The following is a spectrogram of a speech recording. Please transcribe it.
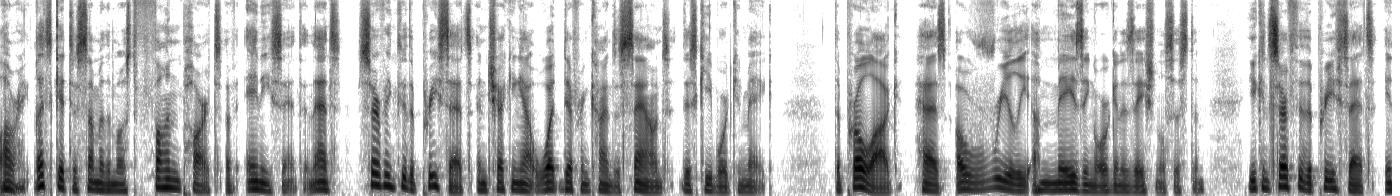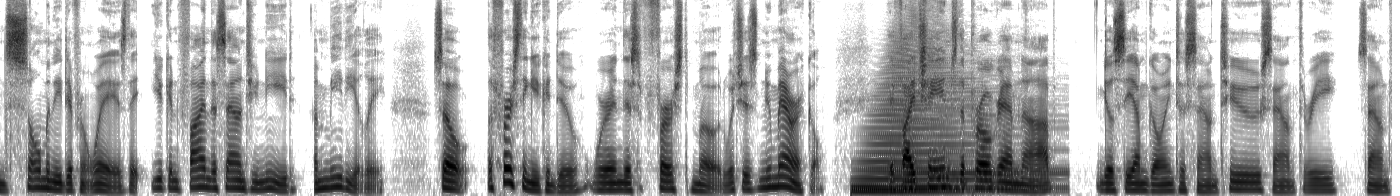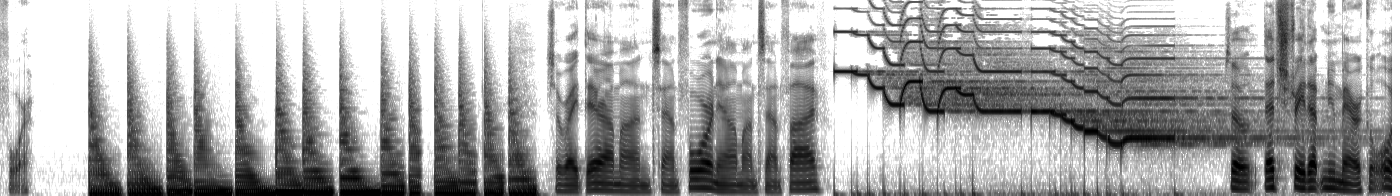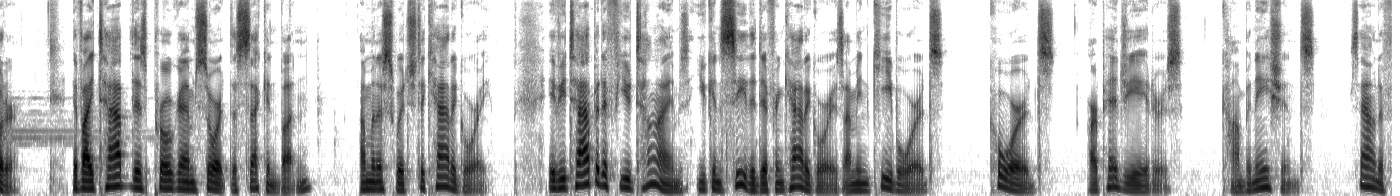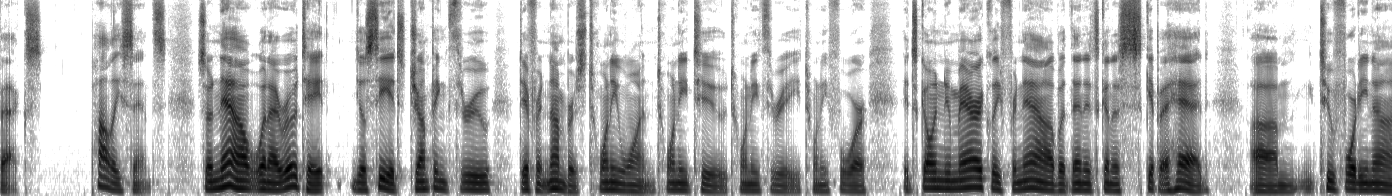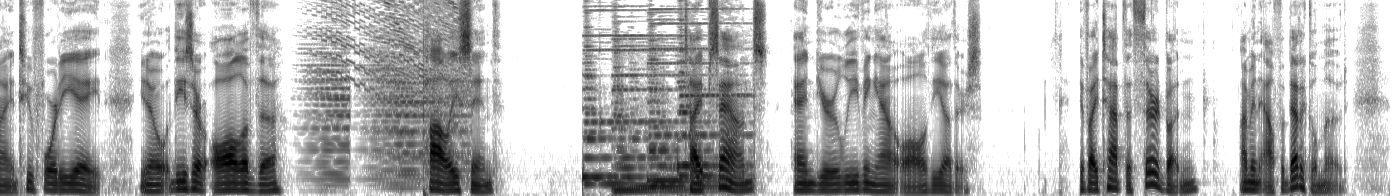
All right, let's get to some of the most fun parts of any synth, and that's surfing through the presets and checking out what different kinds of sounds this keyboard can make. The Prologue has a really amazing organizational system. You can surf through the presets in so many different ways that you can find the sounds you need immediately. So, the first thing you can do, we're in this first mode, which is numerical. If I change the program knob, you'll see I'm going to sound 2, sound 3, sound 4. So right there, I'm on sound four. Now I'm on sound five. So that's straight up numerical order. If I tap this program sort, the second button, I'm going to switch to category. If you tap it a few times, you can see the different categories. I mean keyboards, chords, arpeggiators, combinations, sound effects, polysynths. So now when I rotate, you'll see it's jumping through different numbers 21, 22, 23, 24. It's going numerically for now, but then it's going to skip ahead. Um, 249, 248. You know, these are all of the polysynth type sounds, and you're leaving out all the others. If I tap the third button, I'm in alphabetical mode.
